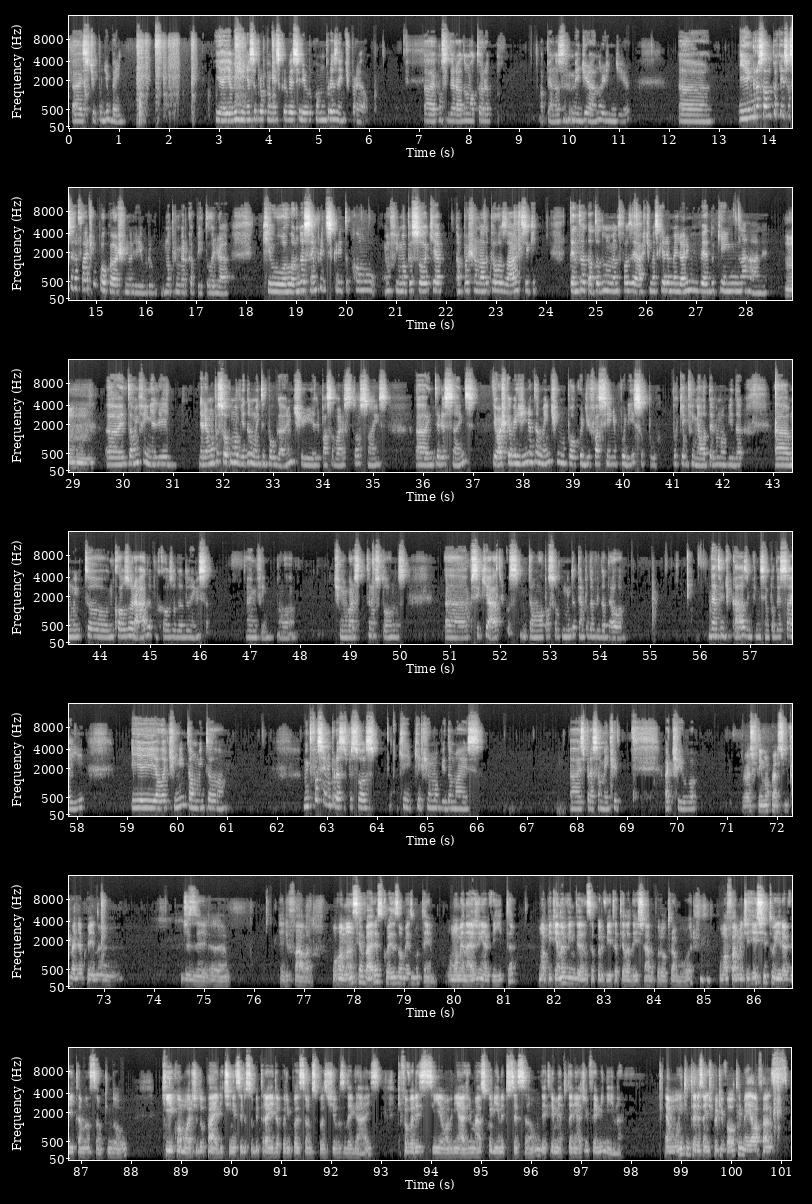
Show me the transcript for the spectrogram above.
uh, esse tipo de bem. E aí a Virginia se propõe a escrever esse livro como um presente para ela. Uh, é considerada uma autora apenas mediana hoje em dia. Uh, e é engraçado porque isso se reflete um pouco, eu acho, no livro, no primeiro capítulo já. Que o Orlando é sempre descrito como, enfim, uma pessoa que é apaixonada pelas artes e que tenta a todo momento fazer arte, mas que ele é melhor em viver do que em narrar, né? Uhum. Uh, então, enfim, ele, ele é uma pessoa com uma vida muito empolgante e ele passa várias situações uh, interessantes. E eu acho que a Virginia também tinha um pouco de fascínio por isso, por, porque, enfim, ela teve uma vida uh, muito enclausurada por causa da doença. Uh, enfim, ela tinha vários transtornos psiquiátricos, então ela passou muito tempo da vida dela dentro de casa, enfim, sem poder sair. E ela tinha, então, muita, muito fascínio por essas pessoas que, que tinham uma vida mais uh, expressamente ativa. Eu acho que tem uma parte que vale a pena dizer. Uh, ele fala: o romance é várias coisas ao mesmo tempo. Uma homenagem à Vita, uma pequena vingança por Vita tê-la deixado por outro amor, uma forma de restituir a Vita à mansão Knoll, que com a morte do pai ele tinha sido subtraída por imposição de dispositivos legais que favoreciam a linhagem masculina de sucessão em detrimento da linhagem feminina. É muito interessante porque volta e meia ela faz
